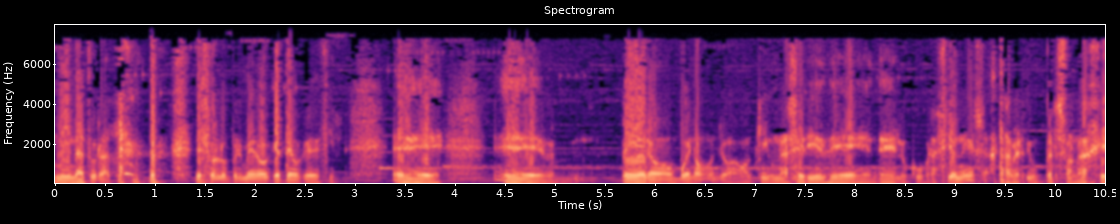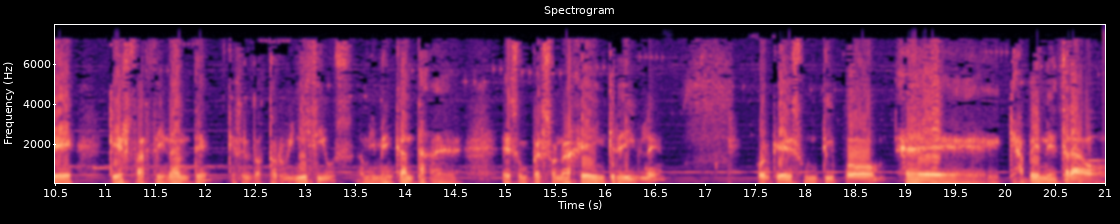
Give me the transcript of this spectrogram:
ni natural. Eso es lo primero que tengo que decir. Eh, eh, pero bueno, yo hago aquí una serie de, de lucubraciones a través de un personaje que es fascinante, que es el doctor Vinicius. A mí me encanta. Eh, es un personaje increíble porque es un tipo que ha penetrado,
